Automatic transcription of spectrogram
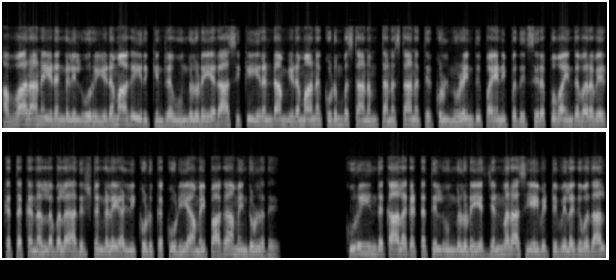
அவ்வாறான இடங்களில் ஒரு இடமாக இருக்கின்ற உங்களுடைய ராசிக்கு இரண்டாம் இடமான குடும்பஸ்தானம் தனஸ்தானத்திற்குள் நுழைந்து பயணிப்பது சிறப்பு வாய்ந்த வரவேற்கத்தக்க நல்லபல அதிர்ஷ்டங்களை அள்ளிக் கொடுக்கக்கூடிய அமைப்பாக அமைந்துள்ளது. குரு இந்த காலகட்டத்தில் உங்களுடைய ஜென்மராசியை விட்டு விலகுவதால்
